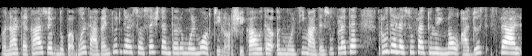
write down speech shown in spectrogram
În alte cazuri, după multe aventuri, el sosește în tărâmul morților și caută în mulțimea de suflete rudele sufletului nou adus spre a-l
